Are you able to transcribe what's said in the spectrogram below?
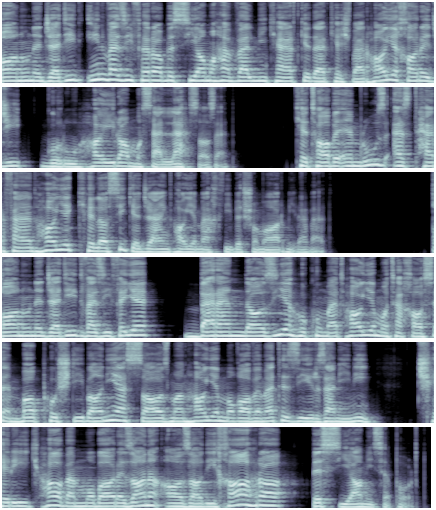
قانون جدید این وظیفه را به سیا محول می کرد که در کشورهای خارجی گروههایی را مسلح سازد. کتاب امروز از ترفندهای کلاسیک جنگهای مخفی به شمار می رود. قانون جدید وظیفه براندازی حکومتهای متخاسم با پشتیبانی از سازمانهای مقاومت زیرزمینی، چریکها و مبارزان آزادیخواه را به سیا می سپرد.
